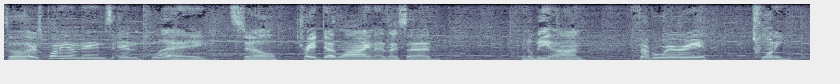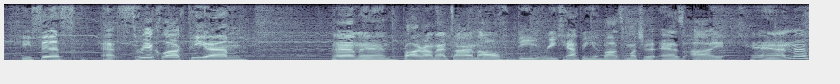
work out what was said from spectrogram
So there's plenty of names in play still. Trade deadline, as I said, it'll be on February 25th at 3 o'clock p.m. Oh ah, man, probably around that time I'll be recapping about as much of it as I can.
